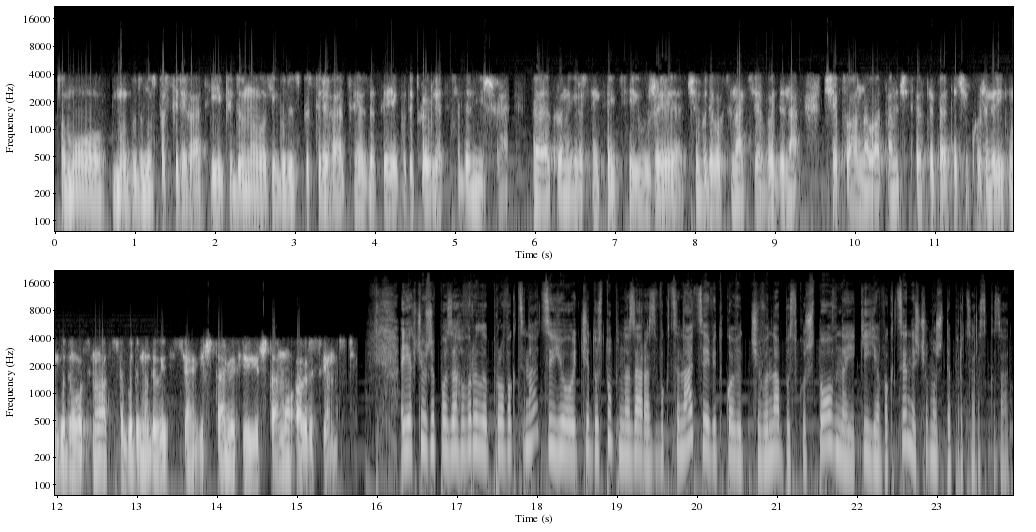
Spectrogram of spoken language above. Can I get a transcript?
тому ми будемо спостерігати, і епідеміологи будуть спостерігати за те, як буде проявлятися дальніше коронавірусна інфекція. І вже чи буде вакцинація введена ще планова, там четверта, п'ята, чи кожен рік ми будемо вакцинуватися, будемо дивитися від штамів і від штаму агресивності. А якщо вже позаговорили про вакцинацію, чи доступна зараз вакцинація від ковід, чи вона безкоштовна? Які є вакцини? Що можете про це розказати?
